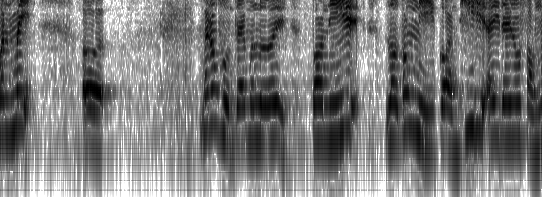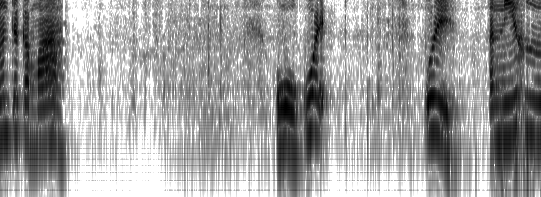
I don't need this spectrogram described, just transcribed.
มันไม่ เออไม่ต้องสนใจมันเลย ตอนนี้เราต้องหนีก่อนที่ไอ้ไดโนเสาร์นั่นจะกลับมา โอ้โหกล้วย อุ้ย อันนี้คือ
